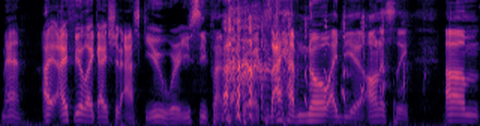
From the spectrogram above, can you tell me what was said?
Man, I, I feel like I should ask you where you see Plant Matter going because I have no idea, honestly. Um,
